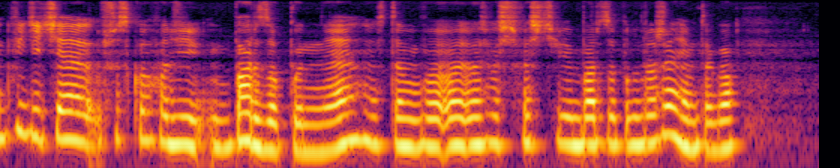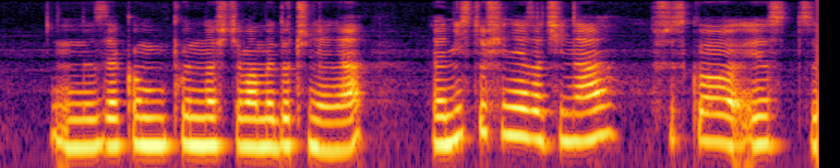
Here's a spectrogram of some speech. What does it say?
Jak widzicie, wszystko chodzi bardzo płynnie. Jestem właściwie bardzo pod wrażeniem tego, mm, z jaką płynnością mamy do czynienia. E, Nic tu się nie zacina. Wszystko jest y,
